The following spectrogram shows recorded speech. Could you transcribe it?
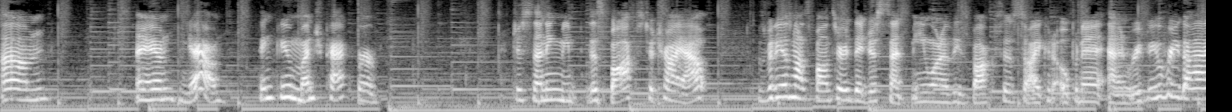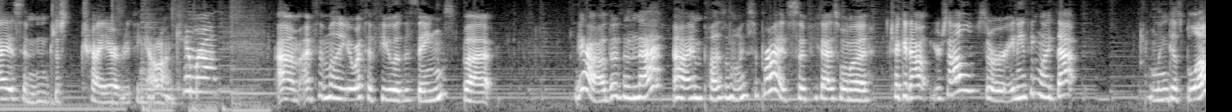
Um, and yeah, thank you MunchPak for just sending me this box to try out. This video is not sponsored, they just sent me one of these boxes so I could open it and review for you guys and just try everything out on camera. Um, I'm familiar with a few of the things, but yeah, other than that, I'm pleasantly surprised. So if you guys want to check it out yourselves or anything like that, link is below.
